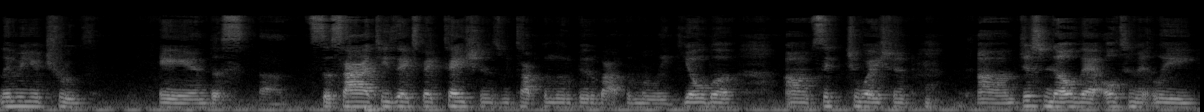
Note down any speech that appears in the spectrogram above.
living your truth and the uh, society's expectations. We talked a little bit about the Malik Yoba um, situation. Um, just know that ultimately,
